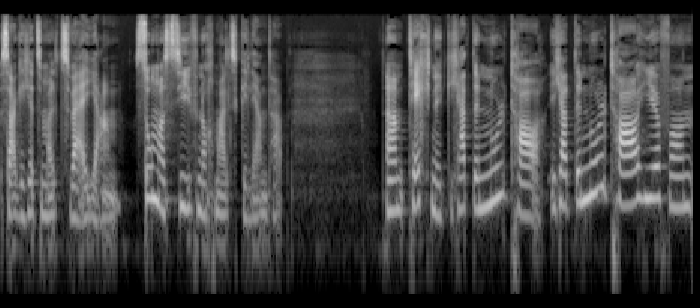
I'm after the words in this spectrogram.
sage ich jetzt mal, zwei Jahren so massiv nochmals gelernt habe. Ähm, Technik. Ich hatte null Tau. Ich hatte null Tau hier von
